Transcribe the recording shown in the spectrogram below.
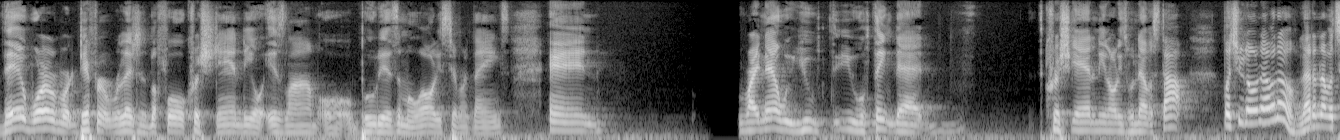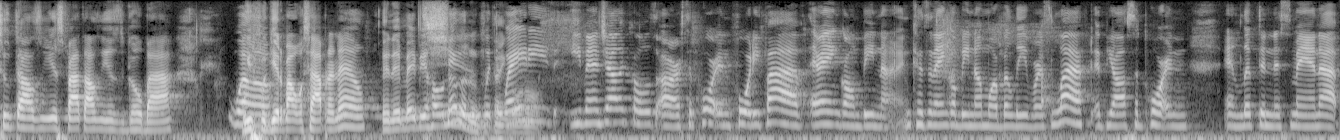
there were, different religions before Christianity or Islam or Buddhism or all these different things. And right now, you you will think that Christianity and all these will never stop, but you don't never know. Let another two thousand years, five thousand years go by. Well, we forget about what's happening now, and it may be a whole Shoot, nother with the thing way going on. these evangelicals are supporting 45, there ain't gonna be none because it ain't gonna be no more believers left if y'all supporting and lifting this man up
